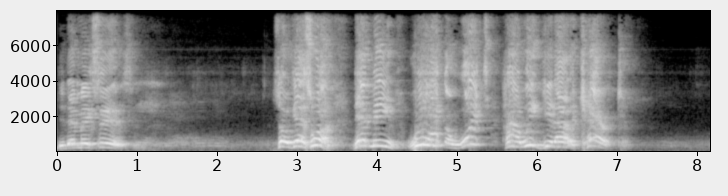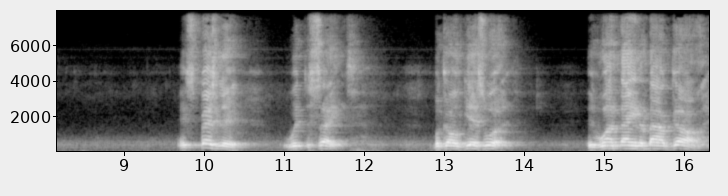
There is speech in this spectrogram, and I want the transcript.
Did that make sense? So guess what? That means we have to watch how we get out of character. Especially with the saints. Because guess what? There's one thing about God.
